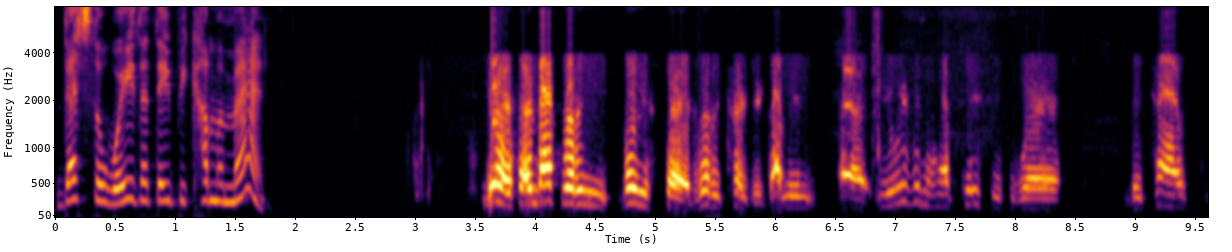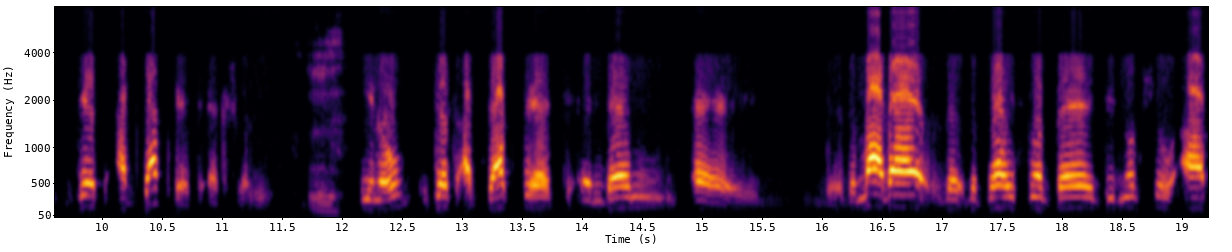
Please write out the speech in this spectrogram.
that's the way that they become a man. Yes, and that's very, very sad, very tragic. I mean, uh, you even have cases where the child gets abducted, actually. Mm. You know, gets abducted, and then uh, the, the, mother, the, the boy is not there, did not show up,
